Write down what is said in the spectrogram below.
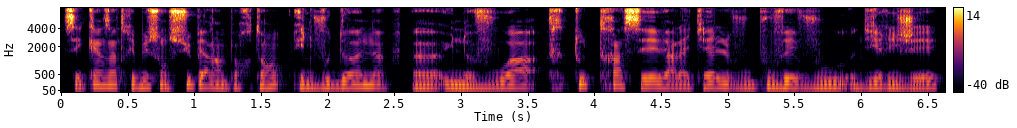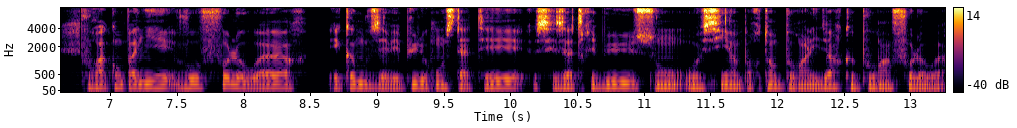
Ces 15 attributs sont super importants. Ils vous donnent euh, une voie toute tracée vers laquelle vous pouvez vous diriger pour accompagner vos followers. Et comme vous avez pu le constater, ces attributs sont aussi importants pour un leader que pour un follower.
